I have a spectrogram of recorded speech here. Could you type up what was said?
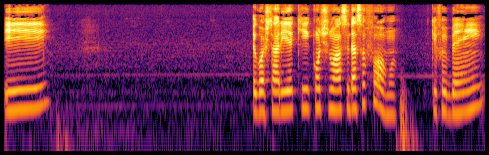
e eu gostaria que continuasse dessa forma, que foi bem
